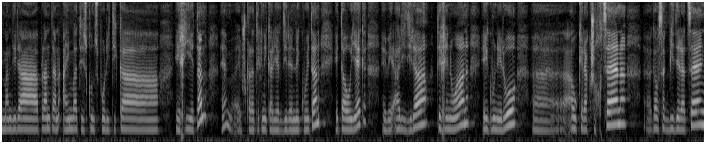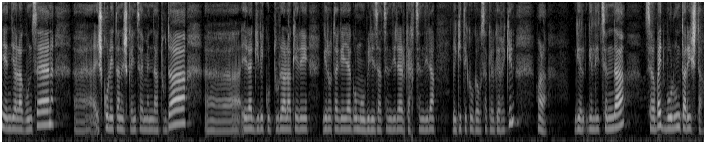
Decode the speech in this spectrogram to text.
eman dira plantan hainbat hizkuntz politika egietan, eh, Euskara Teknikariak diren lekuetan, eta horiek, ebe, ari dira, terrenoan, egunero, uh, aukerak sortzen, uh, gauzak bideratzen, jendia laguntzen, uh, eskoletan eskaintza emendatu da, uh, eragile kulturalak ere gerota gehiago mobilizatzen dira, elkartzen dira, egiteko gauzak elgarrekin, Hala, gelditzen da, zerbait voluntarista,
